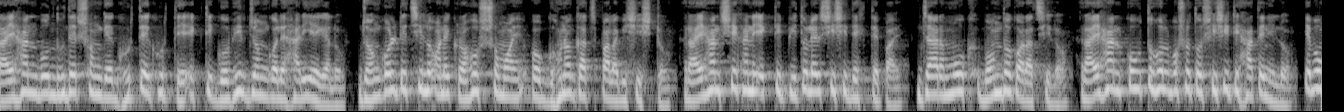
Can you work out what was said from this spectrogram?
রায়হান বন্ধুদের সঙ্গে ঘুরতে ঘুরতে একটি গভীর জঙ্গলে হারিয়ে গেল। জঙ্গলটি ছিল অনেক রহস্যময় ও ঘন গাছপালা বিশিষ্ট। রায়হান সেখানে একটি পিতলের শিশি দেখতে পায়, যার মুখ বন্ধ করা ছিল। রায়হান কৌতূহলবশত শিশিটি হাতে নিল এবং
